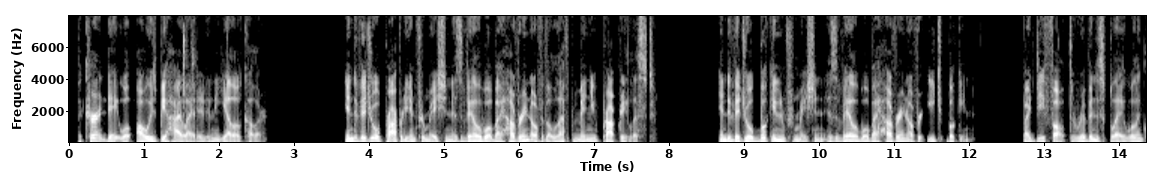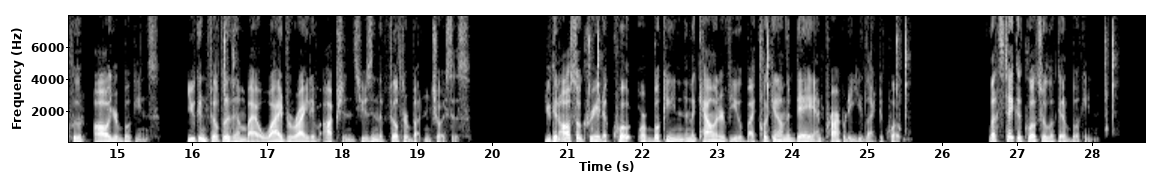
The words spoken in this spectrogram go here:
The current date will always be highlighted in a yellow color. Individual property information is available by hovering over the left menu property list. Individual booking information is available by hovering over each booking. By default, the ribbon display will include all your bookings. You can filter them by a wide variety of options using the filter button choices. You can also create a quote or booking in the calendar view by clicking on the day and property you'd like to quote. Let's take a closer look at a booking.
